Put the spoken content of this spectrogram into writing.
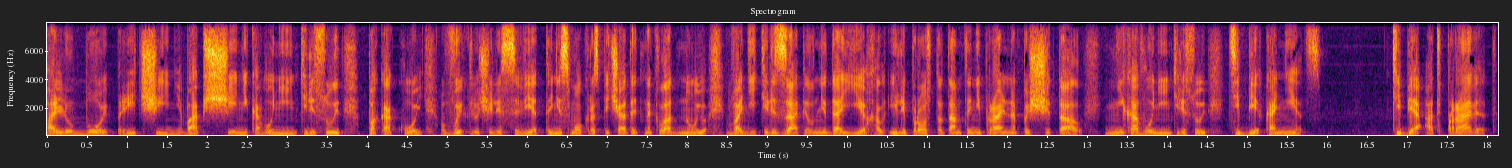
по любой причине, вообще никого не интересует, по какой. Выключили свет, ты не смог распечатать накладную, водитель запил, не доехал, или просто там ты неправильно посчитал. Никого не интересует. Тебе конец. Тебя отправят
